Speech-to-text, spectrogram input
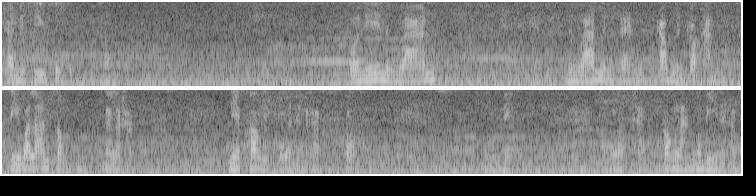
ไคเมซี่สีนะครับตัวนี้1ล้าน1ล้าน1แสน99,000ตีว่าล้านสองนั่นแหละครับ เนี่ยกล้องอีกตัวหนึงนะครับกล้องตรงนี้กล้องรอบขันกล้องหลังก็มีนะครับ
